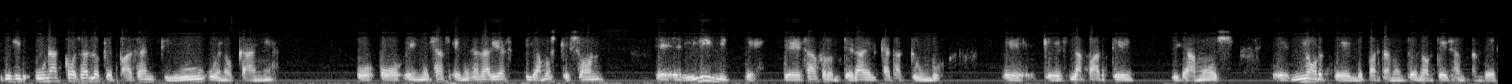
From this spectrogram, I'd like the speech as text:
Es decir, una cosa es lo que pasa en Tibú o en Ocaña, o, o en esas en esas áreas, digamos, que son eh, el límite de esa frontera del Catatumbo, eh, que es la parte, digamos, eh, norte del departamento de norte de Santander.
